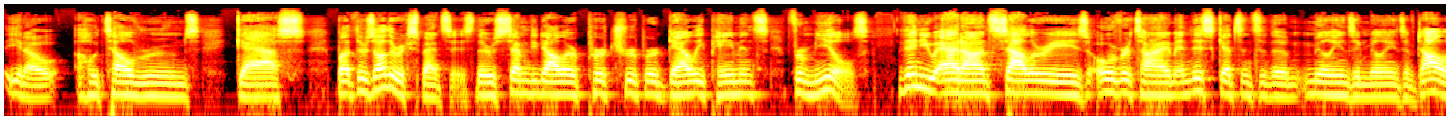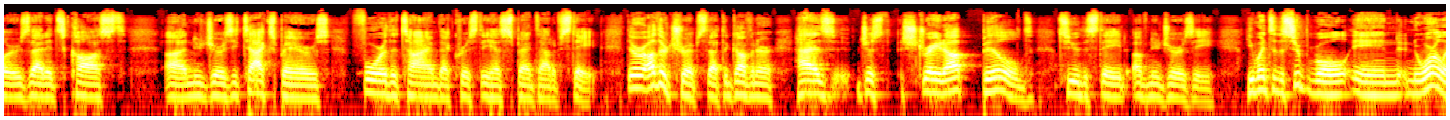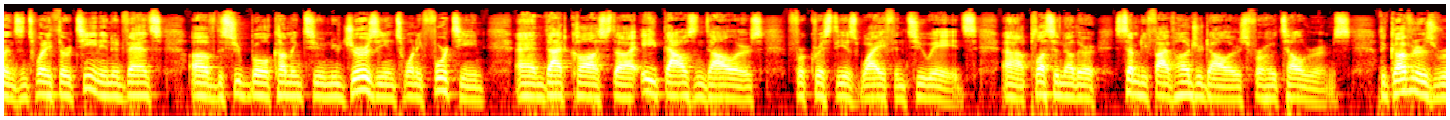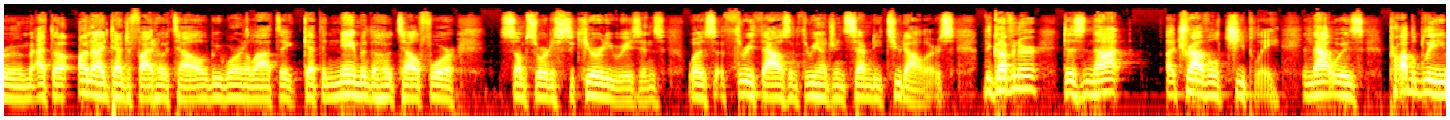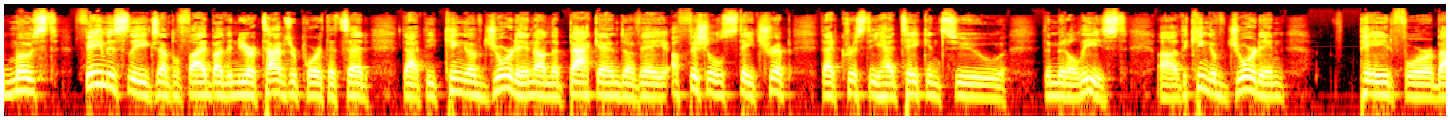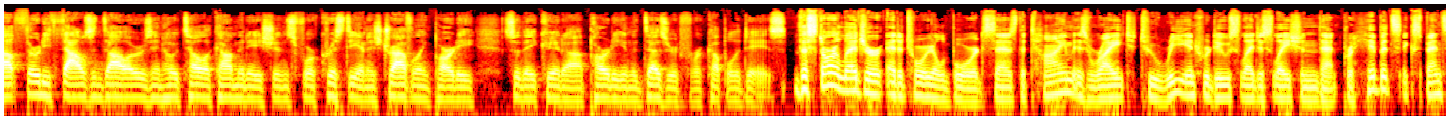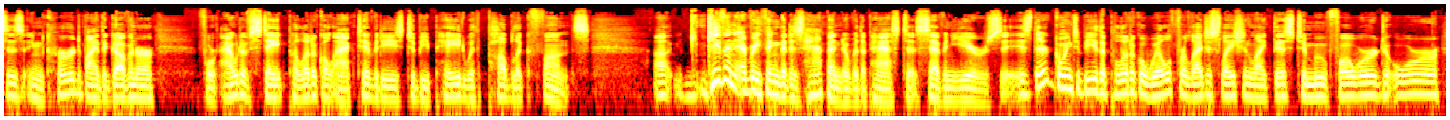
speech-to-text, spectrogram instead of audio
you know, hotel rooms, gas but there's other expenses. There's $70 per trooper daily payments for meals. Then you add on salaries, overtime, and this gets into the millions and millions of dollars that it's cost uh, New Jersey taxpayers for the time that Christie has spent out of state. There are other trips that the governor has just straight up billed to the state of New Jersey. He went to the Super Bowl in New Orleans in 2013 in advance of the Super Bowl coming to New Jersey in 2014, and that cost uh, $8,000 for Christie, his wife, and two aides, uh, plus another $7,500 for hotel rooms. The governor's room at the unidentified hotel, we weren't allowed to get the name of the hotel for some sort of security reasons, was $3,372. The governor does not uh, travel cheaply, and that was probably most famously exemplified by the New York Times report that said that the King of Jordan, on the back end of a official state trip that Christie had taken to the Middle East, uh, the King of Jordan paid for about $30,000 in hotel accommodations for Christie and his traveling party so they could uh, party in the desert for a couple of days. The Star Ledger editorial board says the time is right to reintroduce legislation that prohibits expenses incurred by the governor for out of state political activities to be paid with public funds. Uh, given everything that has happened over the past uh, seven years, is there going to be the political will for legislation like this to move forward, or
